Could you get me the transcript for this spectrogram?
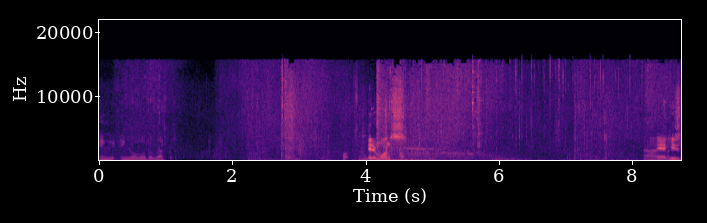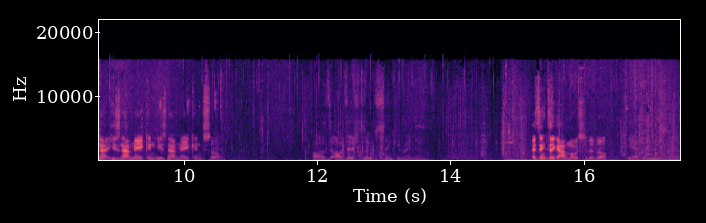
Ang- angle a little bit left. Oh, Hit him once. Oh. Ah, Yeah, he's not. He's not making. He's not making. So Oh, oh, this loot's sinking right now. I think they got most of it though. Yeah, but there's uh,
